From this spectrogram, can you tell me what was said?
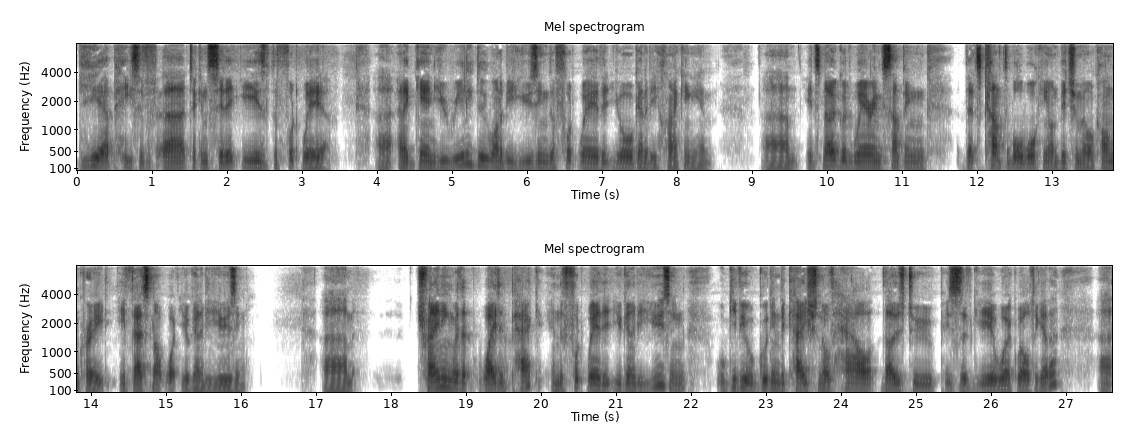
gear piece of uh, to consider is the footwear. Uh, and again, you really do want to be using the footwear that you're going to be hiking in. Um, it's no good wearing something that's comfortable walking on bitumen or concrete if that's not what you're going to be using. Um, training with a weighted pack and the footwear that you're going to be using will give you a good indication of how those two pieces of gear work well together uh,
